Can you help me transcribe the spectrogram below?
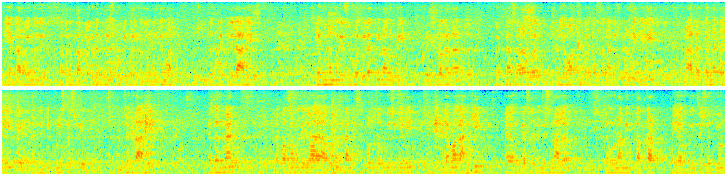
आणि या कारवाईमध्ये साधारणतः आपल्याकडे तीस कोटीपर्यंत जो मुद्देमाल जप्त केलेला आहे. या गुन्ह्यामध्ये सुरुवातीला तीन आरोपी पोलीस विभागानं घटनास्थळावर आणि वाहतूक करत असताना निष्पन्न केली आणि अटक करण्यात आली. तर त्यांची पोलीस कस्टडी आमच्याकडे आहे. त्या दरम्यान तपासामध्ये जेव्हा या आरोपींकडे आम्ही सखोल चौकशी केली यामागं आणखीन काही आरोपी असल्याचं दिसून आलं. त्यावरून आम्ही तात्काळ काही आरोपींचा शोध घेऊन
